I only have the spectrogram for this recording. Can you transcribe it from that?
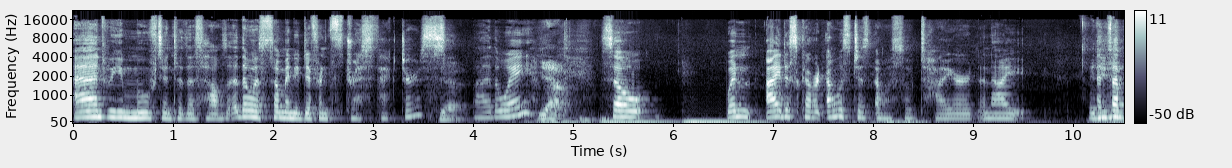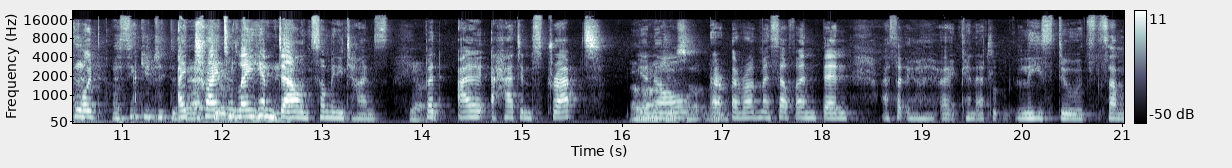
And we moved into this house. There was so many different stress factors, Yeah. by the way. Yeah. So when I discovered, I was just, I was so tired, and I, And At some the- point, I think you did the I tried to lay him down so many times, Yeah. but I had him strapped, you Around know, yourself, ar- around myself, and then I thought "Uh, I can at least do some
